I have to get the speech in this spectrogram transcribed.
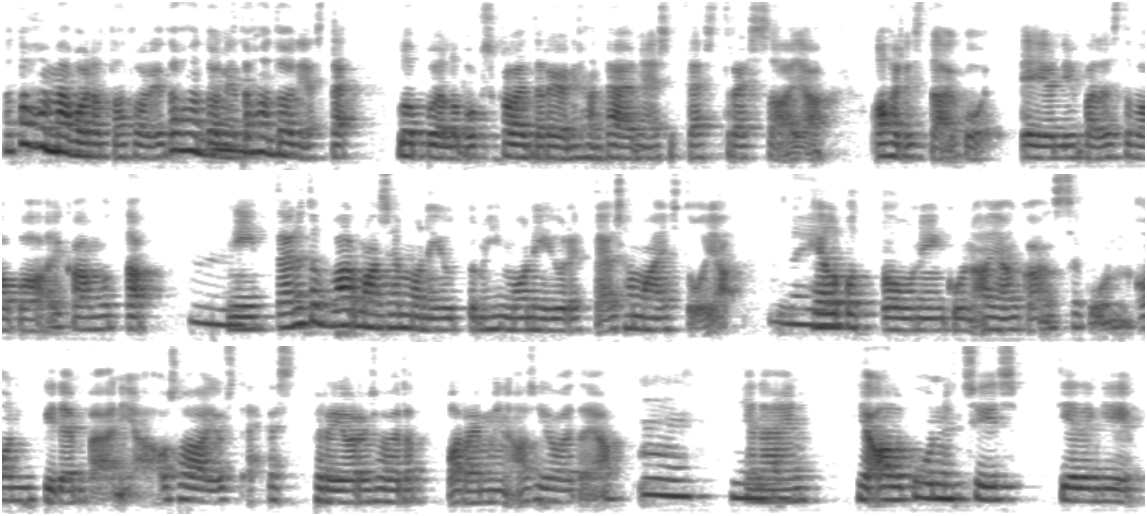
no tohon mä voin ottaa ton ja tohon ton ja Mm. tohon ton, ja sitten loppujen lopuksi kalenteri on ihan täynnä ja sitten stressaa ja ahdistaa, kun ei ole niin paljon sitä vapaa-aikaa, mutta Mm. niin, tämä nyt on varmaan semmoinen juttu, mihin moni yrittäjä samaistuu ja niin. helpottuu niin kuin ajan kanssa, kun on pidempään ja osaa just ehkä sit priorisoida paremmin asioita ja, Mm. ja Niin. näin. Ja alkuun nyt siis tietenkin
